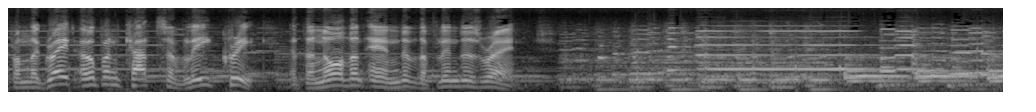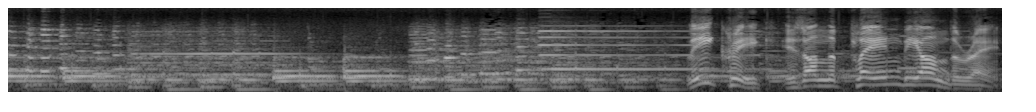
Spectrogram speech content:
from the great open cuts of Leigh Creek at the northern end of the Flinders Range. Leigh Creek is on the plain beyond the range,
